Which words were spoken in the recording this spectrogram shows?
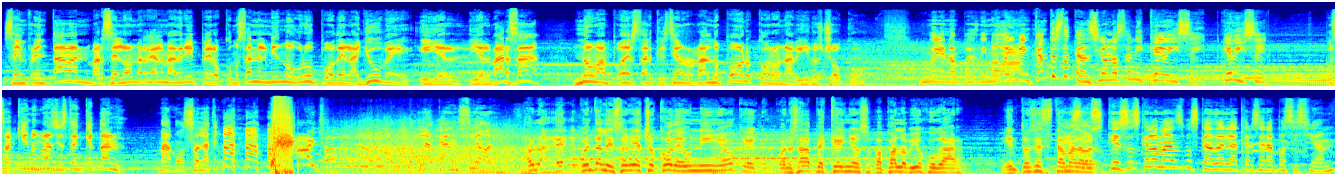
se enfrentaban Barcelona-Real Madrid, pero como están en el mismo grupo de la Juve y el, y el Barça, no va a poder estar Cristiano Ronaldo por coronavirus, Choco. Bueno, pues ni modo. Oye, me encanta esta canción, no sé ni qué dice. ¿Qué dice? Pues aquí nomás, ¿y usted qué tal? Vamos, hola. la canción. Habla, eh, cuenta la historia, Choco, de un niño que cuando estaba pequeño su papá lo vio jugar Entonces está mal. Jesús, ¿qué es lo más buscado en la tercera posición?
